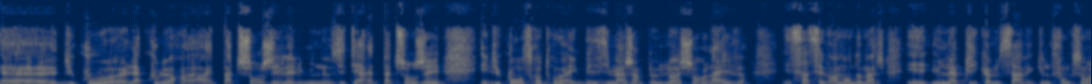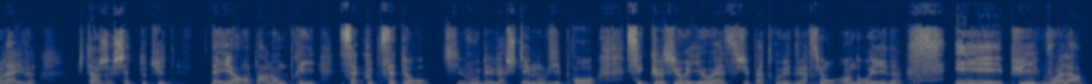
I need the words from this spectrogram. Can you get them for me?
Euh, du coup, euh, la couleur arrête pas de changer, la luminosité arrête pas de changer, et du coup, on se retrouve avec des images un peu moches en live. Et ça, c'est vraiment dommage. Et une appli comme ça avec une fonction live, putain, j'achète tout de suite. D'ailleurs, en parlant de prix, ça coûte 7 euros si vous voulez l'acheter, Movie Pro. C'est que sur iOS. J'ai pas trouvé de version Android. Et puis voilà,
